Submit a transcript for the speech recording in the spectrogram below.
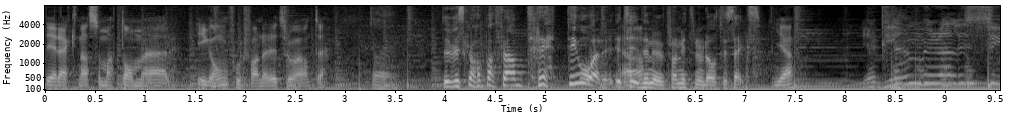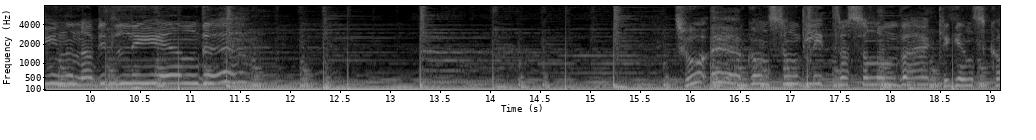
det räknas som att de är igång fortfarande, det tror jag inte. Nej. Du, vi ska hoppa fram 30 år i Ja. tiden nu från 1986. Ja. Jag glömmer aldrig synen av ditt leende Två ögon som glittrar som de verkligen ska.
